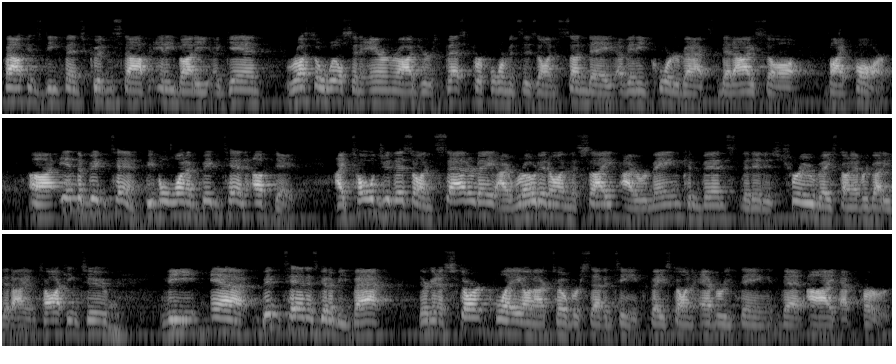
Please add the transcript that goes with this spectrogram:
Falcons defense couldn't stop anybody again. Russell Wilson, Aaron Rodgers, best performances on Sunday of any quarterbacks that I saw by far. Uh, in the Big Ten, people want a Big Ten update. I told you this on Saturday. I wrote it on the site. I remain convinced that it is true based on everybody that I am talking to. The uh, Big Ten is going to be back. They're going to start play on October 17th based on everything that I have heard.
